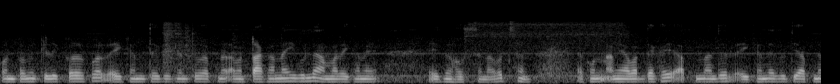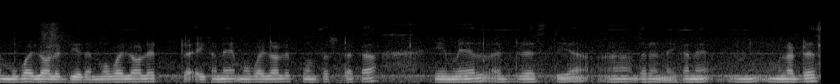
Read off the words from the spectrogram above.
কনফার্মে ক্লিক করার পর এইখান থেকে কিন্তু আপনার, আমার টাকা নাই বলে আমার এখানে এখানে হচ্ছে না, বুঝছেন? এখন আমি আবার দেখাই, আপনাদের এইখানে যদি আপনি মোবাইল ওয়ালেট দিয়ে দেন মোবাইল ওয়ালেট এখানে মোবাইল ওয়ালেট পঞ্চাশ টাকা ইমেল অ্যাড্রেস দিয়ে ধরেন এখানে ইমেল অ্যাড্রেস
